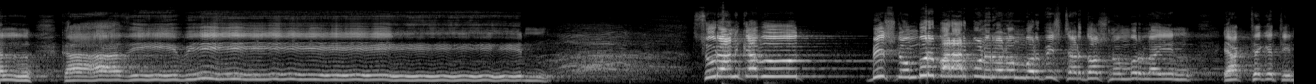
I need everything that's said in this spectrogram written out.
الكاذبين সুরান কাবুত বিশ নম্বর পাড়ার পনেরো নম্বর পৃষ্ঠার দশ নম্বর লাইন এক থেকে তিন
